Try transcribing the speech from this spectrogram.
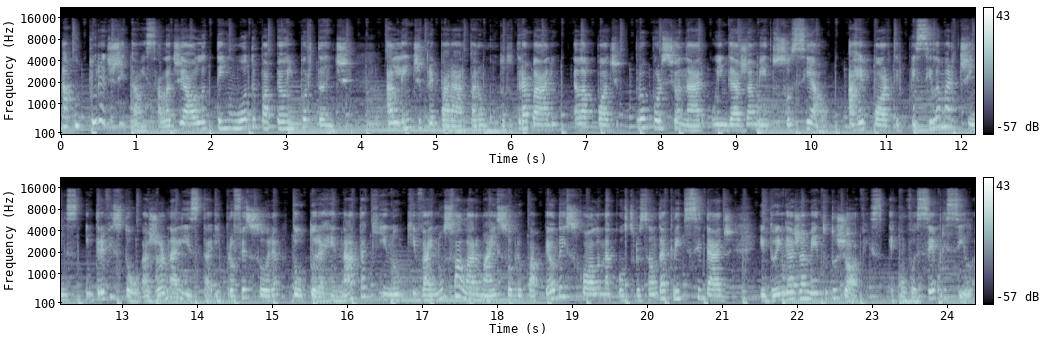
A cultura digital em sala de aula tem um outro papel importante. Além de preparar para o mundo do trabalho, ela pode proporcionar o engajamento social. A repórter Priscila Martins entrevistou a jornalista e professora doutora Renata Aquino, que vai nos falar mais sobre o papel da escola na construção da criticidade e do engajamento dos jovens. É com você, Priscila.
